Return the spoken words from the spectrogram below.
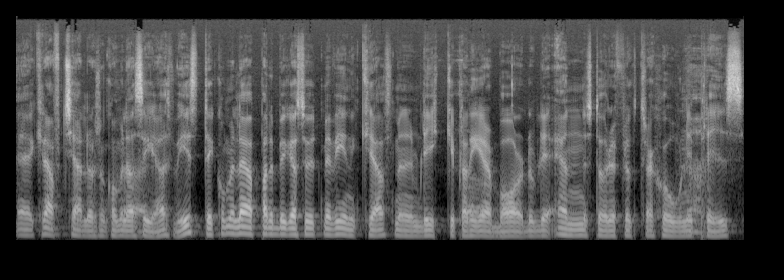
eh, kraftkällor som kommer lanseras. Visst, det kommer löpande byggas ut med vindkraft, men den blir icke planerbar. Då blir ännu större fluktuation ja. i pris.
